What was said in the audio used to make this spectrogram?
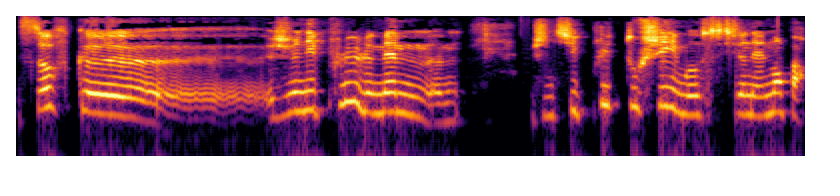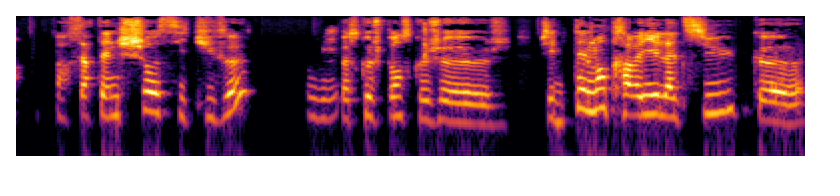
Sauf que je n'ai plus le même, je ne suis plus touchée émotionnellement par, par certaines choses, si tu veux. Oui. Parce que je pense que je, j'ai tellement travaillé là-dessus que,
